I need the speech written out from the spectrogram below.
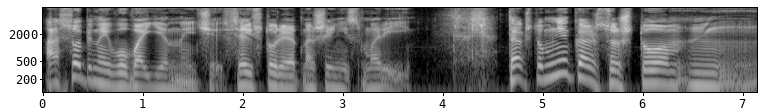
Особенно его военная часть, вся история отношений с Марией. Так что мне кажется, что э,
